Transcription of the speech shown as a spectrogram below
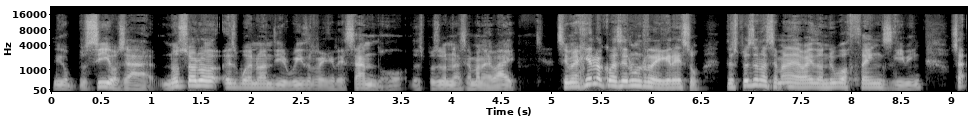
digo, pues sí, o sea, no solo es bueno Andy Reid regresando después de una semana de bye, se imagina lo que va a ser un regreso después de una semana de baile donde hubo Thanksgiving. O sea,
